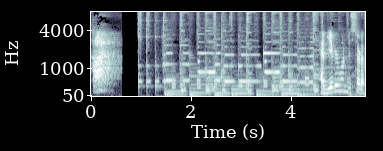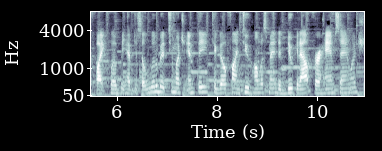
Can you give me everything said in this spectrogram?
Hi! Have you ever wanted to start a fight club but you have just a little bit too much empathy to go find two homeless men to duke it out for a ham sandwich?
